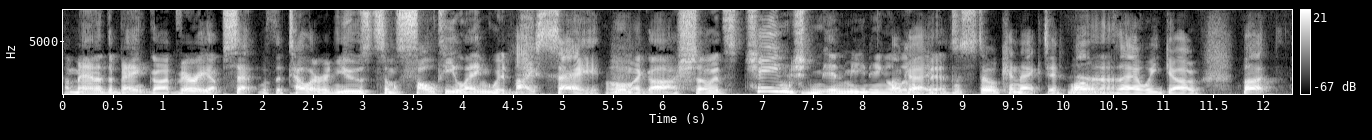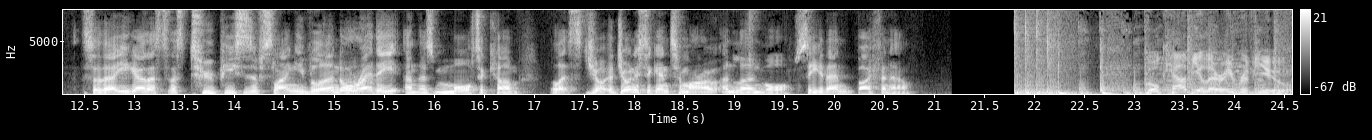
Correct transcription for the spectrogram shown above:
a man at the bank got very upset with the teller and used some salty language. I say. Oh my gosh. So it's changed in meaning a Okay, little bit. it's still connected. Well, Yeah. there we go. But so there you go. That's that's two pieces of slang you've learned Uh-huh. already, and there's more to come. Let's jo- join us again tomorrow and learn more. See you then. Bye for now. Vocabulary Review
